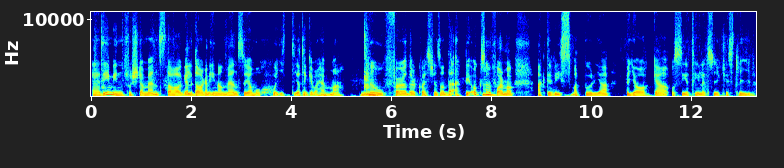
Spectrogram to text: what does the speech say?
det är min första mensdag eller dagarna innan mens och jag mår skit. Jag tänker vara hemma. No mm. further questions on that. Det är också mm. en form av aktivism att börja bejaka och se till ett cykliskt liv.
